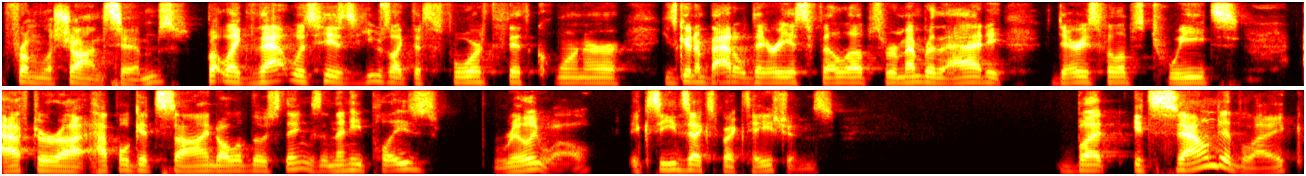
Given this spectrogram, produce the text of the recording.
from LeShaun Sims, but like that was his. He was like this fourth, fifth corner. He's going to battle Darius Phillips. Remember that? He, Darius Phillips tweets after uh, Apple gets signed, all of those things, and then he plays really well, exceeds expectations. But it sounded like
